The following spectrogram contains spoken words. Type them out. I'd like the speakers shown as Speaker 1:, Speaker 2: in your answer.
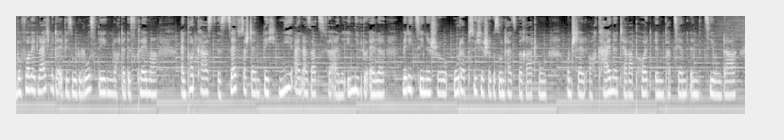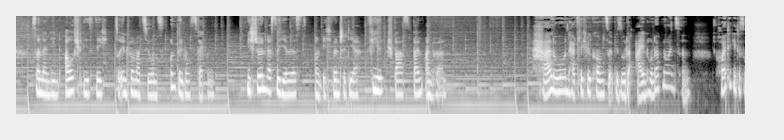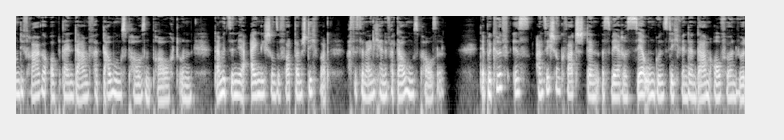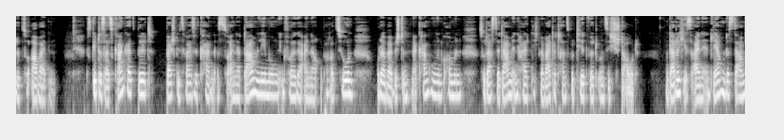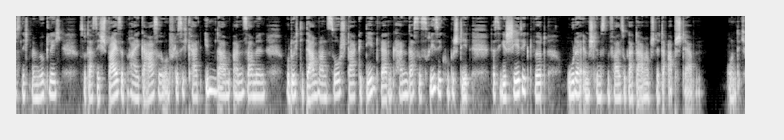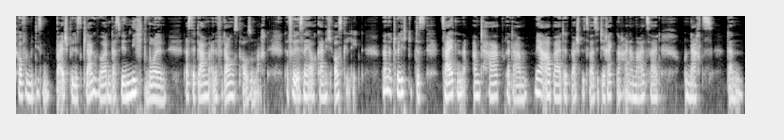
Speaker 1: Bevor wir gleich mit der Episode loslegen, noch der Disclaimer, ein Podcast ist selbstverständlich nie ein Ersatz für eine individuelle medizinische oder psychische Gesundheitsberatung und stellt auch keine Therapeutin-Patientin-Beziehung dar, sondern dient ausschließlich zu Informations- und Bildungszwecken. Wie schön, dass du hier bist und ich wünsche dir viel Spaß beim Anhören. Hallo und herzlich willkommen zur Episode 119. Heute geht es um die Frage, ob dein Darm Verdauungspausen braucht und damit sind wir eigentlich schon sofort beim Stichwort. Was ist denn eigentlich eine Verdauungspause? Der Begriff ist an sich schon Quatsch, denn es wäre sehr ungünstig, wenn dein Darm aufhören würde zu arbeiten. Das gibt es als Krankheitsbild. Beispielsweise kann es zu einer Darmlähmung infolge einer Operation oder bei bestimmten Erkrankungen kommen, sodass der Darminhalt nicht mehr weiter transportiert wird und sich staut. Und dadurch ist eine Entleerung des Darms nicht mehr möglich, sodass sich Speisebrei, Gase und Flüssigkeit im Darm ansammeln, wodurch die Darmwand so stark gedehnt werden kann, dass das Risiko besteht, dass sie geschädigt wird oder im schlimmsten Fall sogar Darmabschnitte absterben. Und ich hoffe, mit diesem Beispiel ist klar geworden, dass wir nicht wollen, dass der Darm eine Verdauungspause macht. Dafür ist er ja auch gar nicht ausgelegt. Na, natürlich gibt es Zeiten am Tag, wo der Darm mehr arbeitet, beispielsweise direkt nach einer Mahlzeit und nachts dann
